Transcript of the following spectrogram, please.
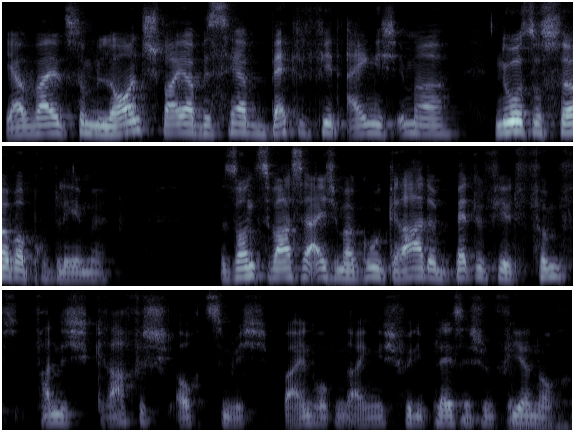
Ja, weil zum Launch war ja bisher Battlefield eigentlich immer nur so Serverprobleme. Sonst war es ja eigentlich immer gut. Gerade Battlefield 5 fand ich grafisch auch ziemlich beeindruckend eigentlich für die PlayStation 4 noch.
